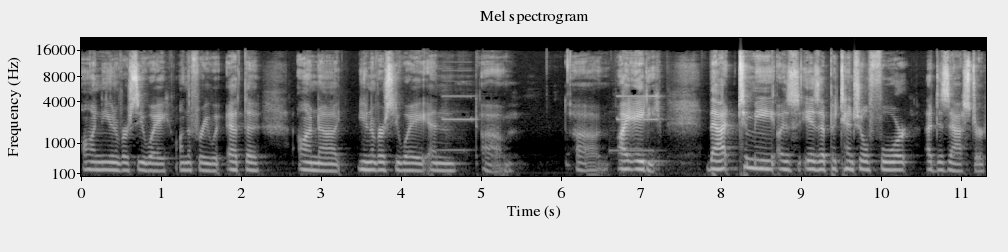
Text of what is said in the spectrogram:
on University Way on the freeway at the on uh, University Way and um, uh, I-80. That to me is is a potential for a disaster.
